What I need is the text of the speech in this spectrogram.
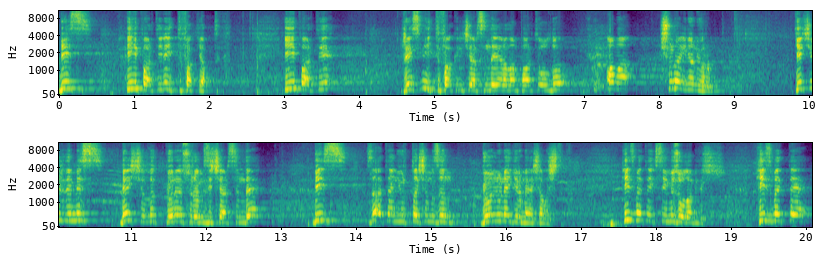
biz İyi Parti ile ittifak yaptık. İyi Parti resmi ittifakın içerisinde yer alan parti oldu. Ama şuna inanıyorum. Geçirdiğimiz 5 yıllık görev süremiz içerisinde biz zaten yurttaşımızın gönlüne girmeye çalıştık. Hizmet eksiğimiz olabilir. Hizmette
